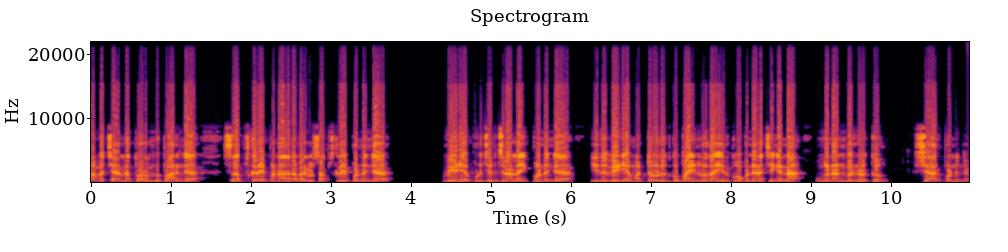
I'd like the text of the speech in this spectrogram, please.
நம்ம சேனலை தொடர்ந்து பாருங்க. சப்ஸ்கிரைப் பண்ணாத நபர்கள் சப்ஸ்கிரைப் பண்ணுங்க. வீடியோ பிடிச்சிருந்துச்சுன்னா லைக் பண்ணுங்க. இந்த வீடியோ மற்றவர்களுக்கும் பயனுள்ளதா இருக்கும் அப்படின்னு நினைச்சீங்கன்னா உங்க நண்பர்களுக்கும் ஷேர் பண்ணுங்க.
